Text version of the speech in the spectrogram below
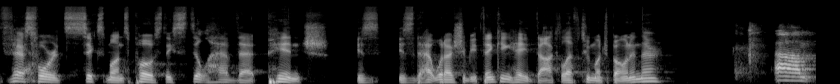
Fast Yeah. forward six months post, they still have that pinch. Is is that what I should be thinking? Hey, doc left too much bone in there. Um,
